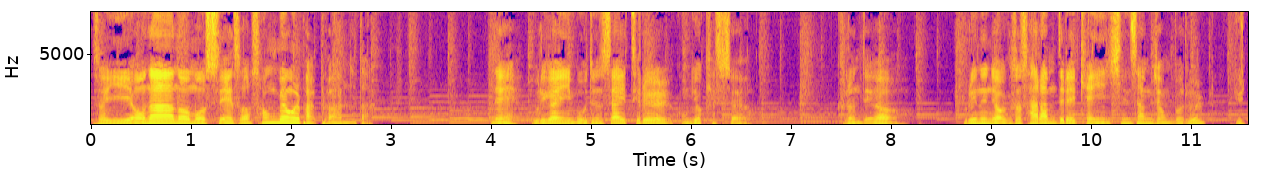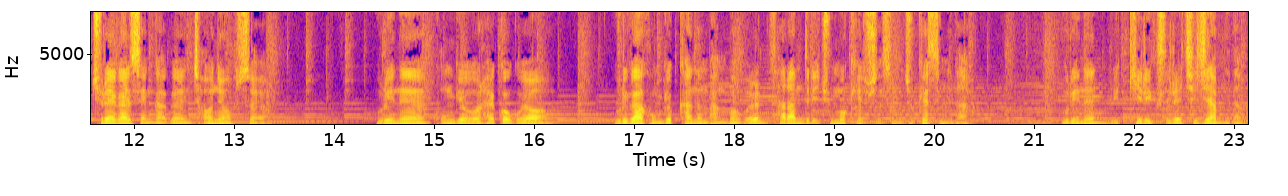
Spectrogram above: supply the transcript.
그래서 이 어나너머스에서 성명을 발표합니다. 네, 우리가 이 모든 사이트를 공격했어요. 그런데요, 우리는 여기서 사람들의 개인 신상 정보를 유출해 갈 생각은 전혀 없어요. 우리는 공격을 할 거고요. 우리가 공격하는 방법을 사람들이 주목해 주셨으면 좋겠습니다. 우리는 위키릭스를 지지합니다.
